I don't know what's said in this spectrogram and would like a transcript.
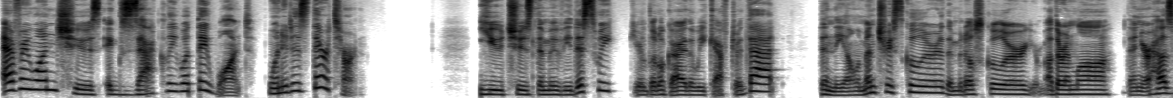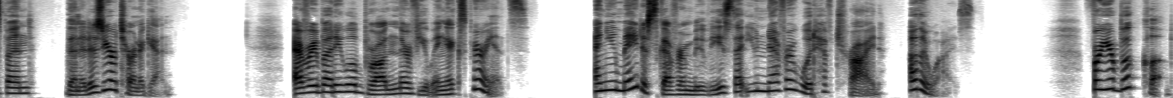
everyone choose exactly what they want when it is their turn. You choose the movie this week, your little guy the week after that, then the elementary schooler, the middle schooler, your mother in law, then your husband then it is your turn again. Everybody will broaden their viewing experience, and you may discover movies that you never would have tried otherwise. For your book club,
